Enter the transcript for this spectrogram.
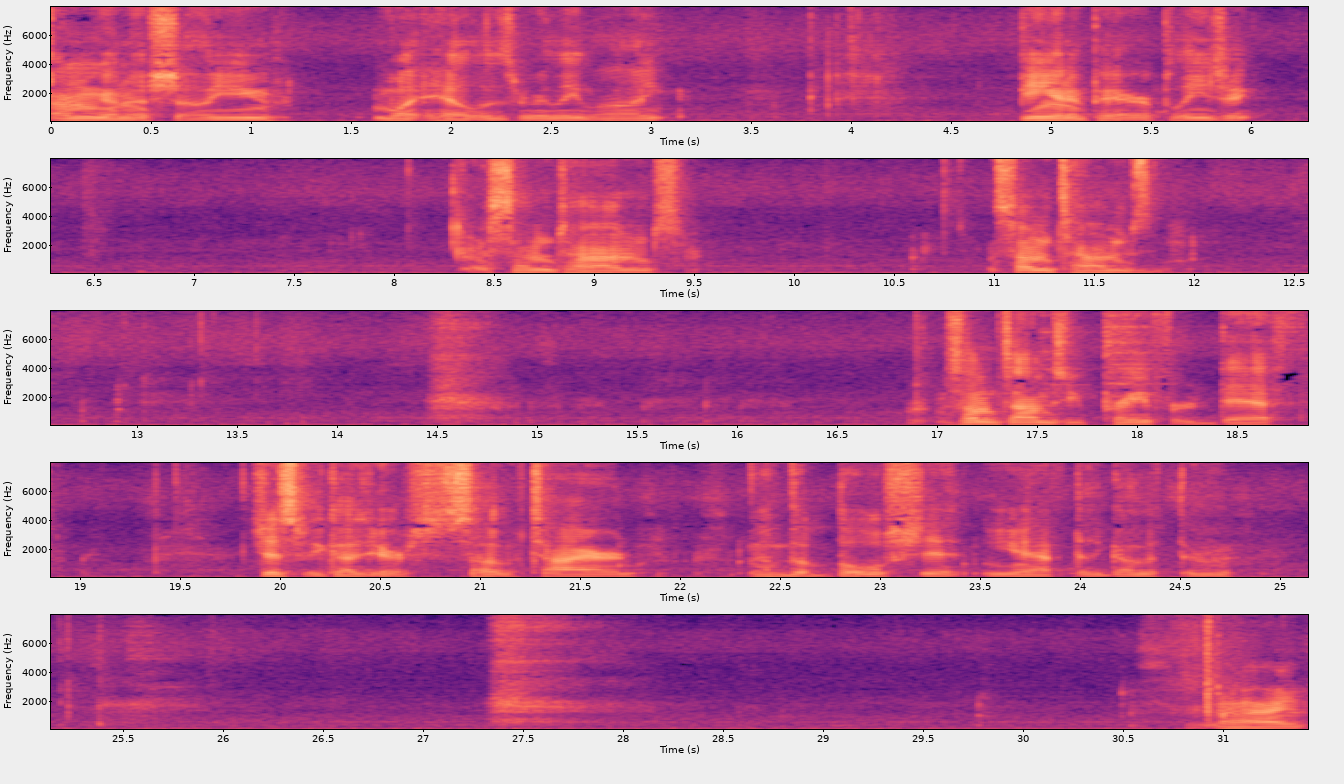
I'm gonna show you what hell is really like being a paraplegic. Sometimes, sometimes, sometimes you pray for death just because you're so tired of the bullshit you have to go through. Right.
